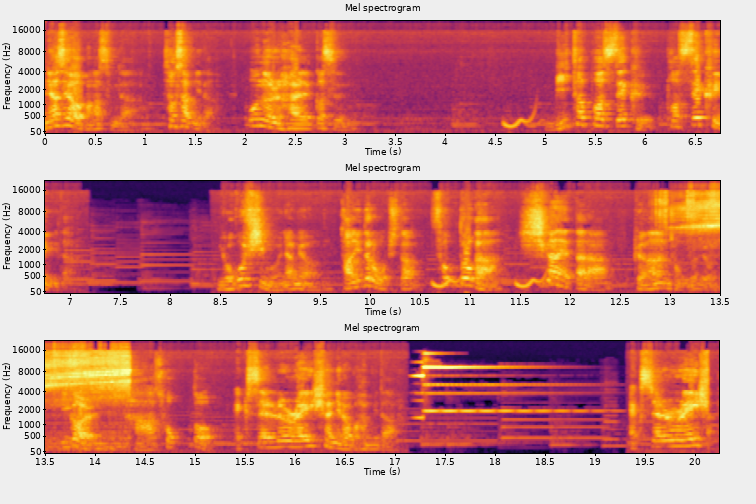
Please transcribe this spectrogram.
안녕하세요. 반갑습니다. 석사입니다. 오늘 할 것은 미터 퍼 세크 퍼 세크입니다. 요것이 뭐냐면 단위대로 봅시다. 속도가 시간에 따라 변하는 정도죠. 이걸 가속도 acceleration이라고 합니다. acceleration,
